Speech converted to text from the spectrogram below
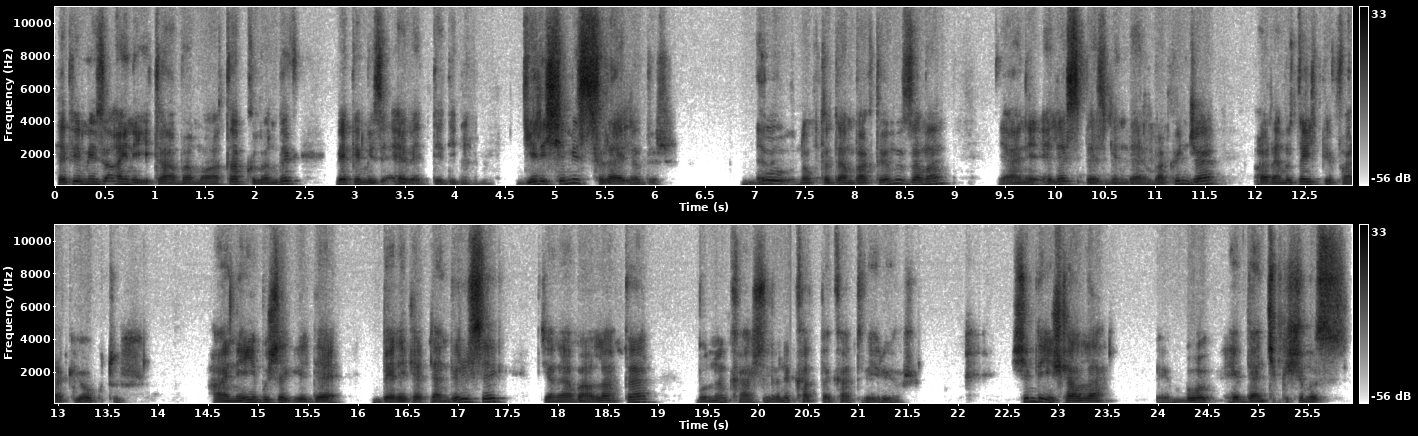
hepimiz aynı hitaba muhatap kılındık ve hepimiz evet dedik. Hı hı. Gelişimiz sırayladır. Bu evet. noktadan baktığımız zaman yani Eles bezminden bakınca aramızda hiçbir fark yoktur. Haneyi bu şekilde bereketlendirirsek Cenab-ı Allah da bunun karşılığını kat be kat veriyor. Şimdi inşallah e, bu evden çıkışımız,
